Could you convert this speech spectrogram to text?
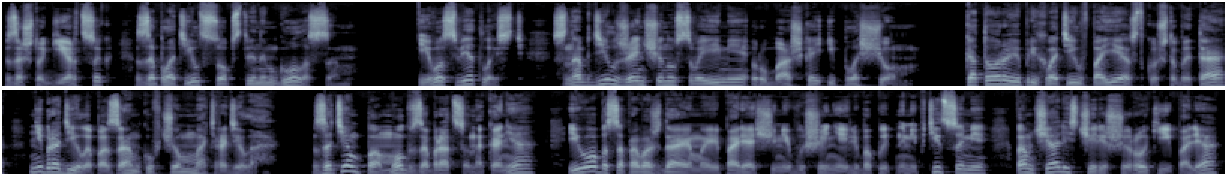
за что герцог заплатил собственным голосом. Его светлость снабдил женщину своими рубашкой и плащом, которые прихватил в поездку, чтобы та не бродила по замку, в чем мать родила. Затем помог взобраться на коня, и оба, сопровождаемые парящими в вышине любопытными птицами, помчались через широкие поля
